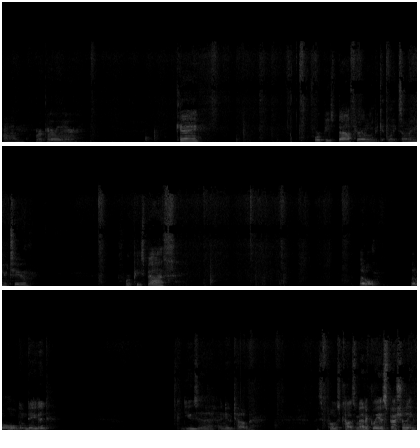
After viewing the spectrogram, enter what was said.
um, repair there. Okay. Four-piece bathroom. Let me get lights on in here too. Four-piece bath. Little, little old and dated. Could use a, a new tub. I suppose cosmetically especially.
